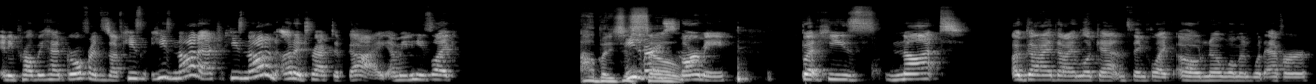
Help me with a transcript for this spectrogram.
and he probably had girlfriends and stuff he's he's not act he's not an unattractive guy i mean he's like Oh, but he's just he's very so smarmy, but he's not a guy that I look at and think like, oh, no woman would ever.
